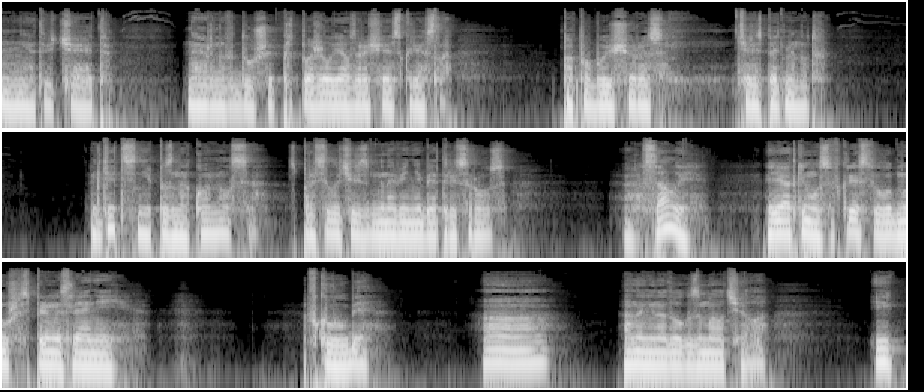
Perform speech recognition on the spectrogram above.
Не отвечает. Наверное, в душе, предположил я, возвращаясь в кресло. Попробую еще раз. Через пять минут. «Где ты с ней познакомился?» — спросила через мгновение Беатрис Роуз. «С Аллой?» Я откинулся в кресле, улыбнувшись при мысли о ней. «В клубе?» А. Она ненадолго замолчала. «И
